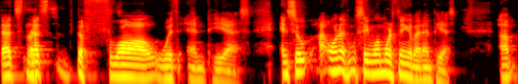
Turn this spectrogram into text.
That's that's, that's the flaw with NPS. And so I want to say one more thing about NPS, um,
